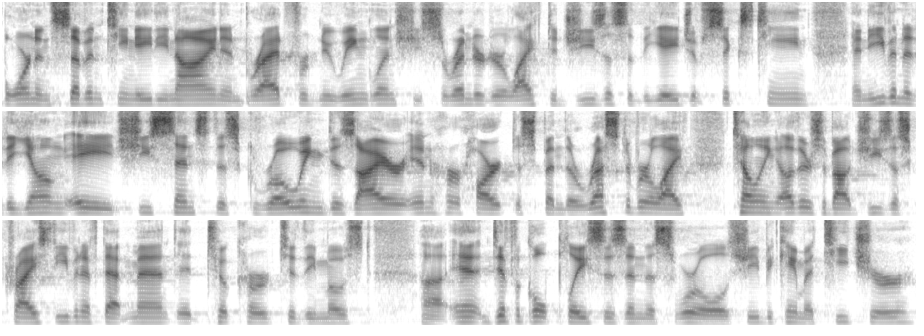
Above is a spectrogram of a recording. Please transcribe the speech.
born in 1789 in Bradford, New England. She surrendered her life to Jesus at the age of 16. And even at a young age, she sensed this growing desire in her heart to spend the rest of her life telling others about Jesus Christ, even if that meant it took her to the most uh, difficult places in this world. She became a teacher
